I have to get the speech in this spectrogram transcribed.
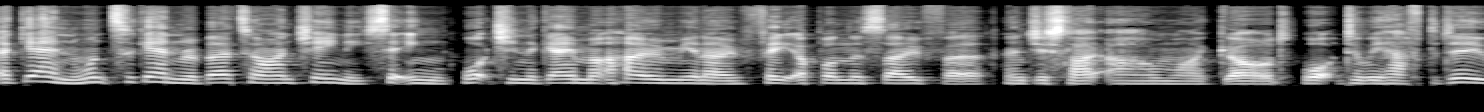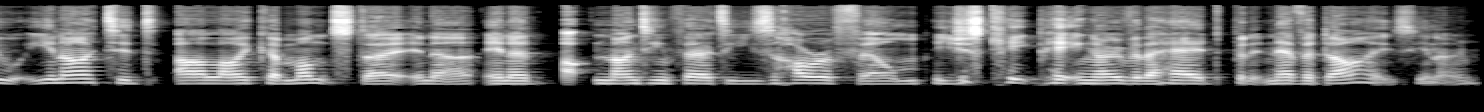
again, once again, Roberto Mancini sitting watching the game at home, you know, feet up on the sofa, and just like, oh my god, what do we have to do? United are like a monster in a in a 1930s horror film. You just keep hitting over the head, but it never dies. You know.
